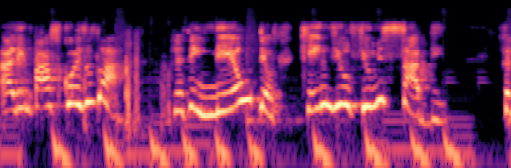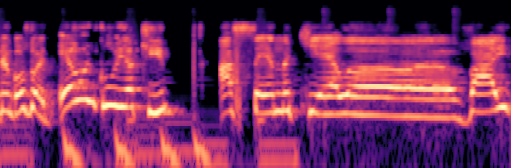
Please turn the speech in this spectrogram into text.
a limpar as coisas lá. Porque assim, meu Deus, quem viu o filme sabe. Esse é um negócio doido. Eu incluí aqui a cena que ela vai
